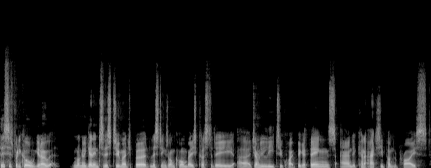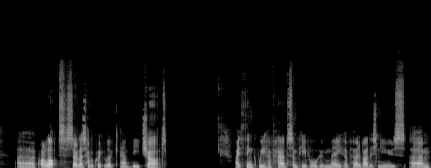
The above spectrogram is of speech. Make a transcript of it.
This is pretty cool. You know, I'm not going to get into this too much, but listings on Coinbase custody uh, generally lead to quite bigger things, and it can actually pump the price uh, quite a lot. So let's have a quick look at the chart. I think we have had some people who may have heard about this news um,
